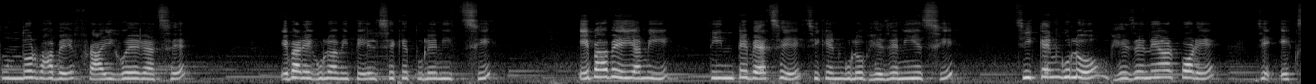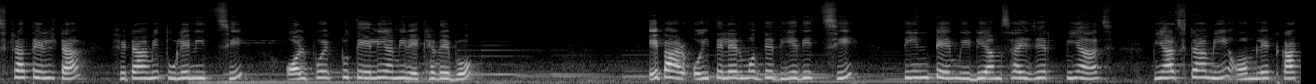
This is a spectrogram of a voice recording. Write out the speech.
সুন্দরভাবে ফ্রাই হয়ে গেছে। এবার এগুলো আমি তেল ছেঁকে তুলে নিচ্ছি। এভাবেই আমি তিনটে ব্যাচে চিকেনগুলো ভেজে নিয়েছি। চিকেনগুলো ভেজে নেওয়ার পরে যে এক্সট্রা তেলটা, সেটা আমি তুলে নিচ্ছি। অল্প একটু তেলই আমি রেখে দেব। এবার ওই তেলের মধ্যে দিয়ে দিচ্ছি তিনটে মিডিয়াম সাইজের পেঁয়াজ। পেঁয়াজটা আমি অমলেট কাট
